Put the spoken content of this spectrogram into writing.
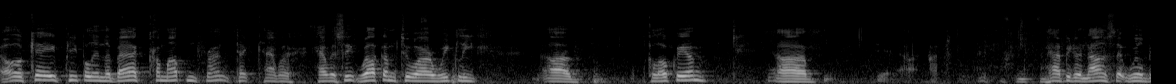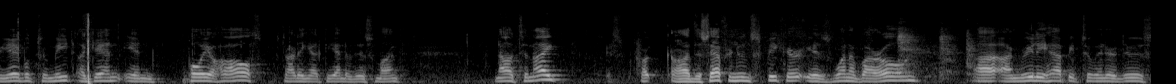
Okay, people in the back, come up in front, take, have, a, have a seat. Welcome to our weekly uh, colloquium. Uh, I'm happy to announce that we'll be able to meet again in Polya Hall starting at the end of this month. Now tonight, uh, this afternoon's speaker is one of our own. Uh, I'm really happy to introduce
